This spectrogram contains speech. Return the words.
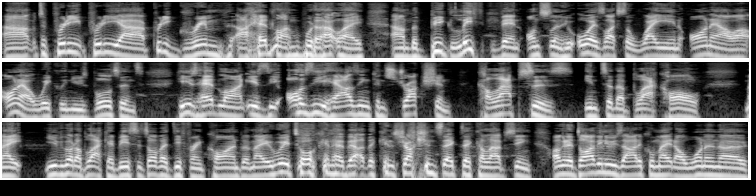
Uh, it's a pretty, pretty, uh, pretty grim uh, headline. We'll put it that way. Um, but big Leith Van Onselen, who always likes to weigh in on our on our weekly news bulletins, his headline is the Aussie housing construction collapses into the black hole, mate you've got a black abyss. It's of a different kind, but mate, we're talking about the construction sector collapsing. I'm going to dive into his article, mate, and I want to know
